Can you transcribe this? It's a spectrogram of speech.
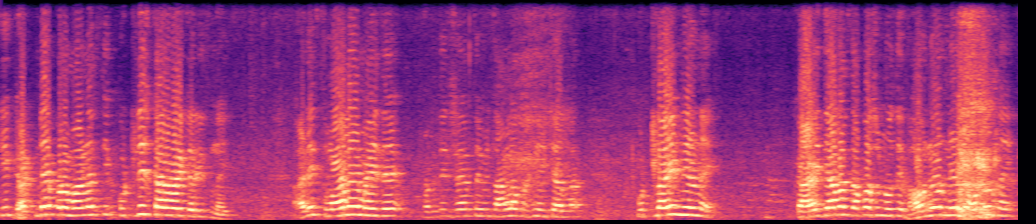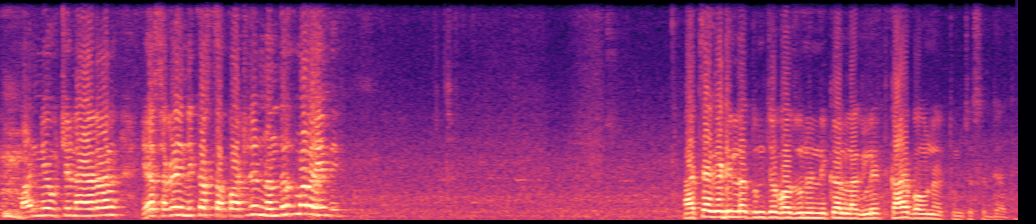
की घटनेप्रमाणे ती कुठलीच कारवाई करीत नाही. आणि तुम्हाला माहिती आहे प्रदीप साहेब तुम्ही चांगला प्रश्न विचारला. कुठलाही निर्णय कायद्याला तपासून होते भावनेवर निर्णय होतच नाही. मान्य उच्च न्यायालयानं या सगळे निकष तपासले नंतरच मला हे दे आजच्या घडीला तुमच्या बाजूने निकाल लागलेत. काय भावना आहेत तुमच्या सध्या आता?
